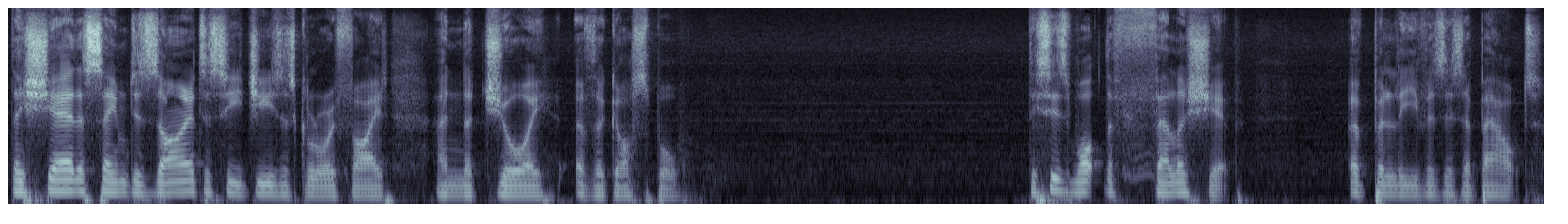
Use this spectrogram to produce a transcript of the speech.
They share the same desire to see Jesus glorified and the joy of the gospel. This is what the fellowship of believers is about.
